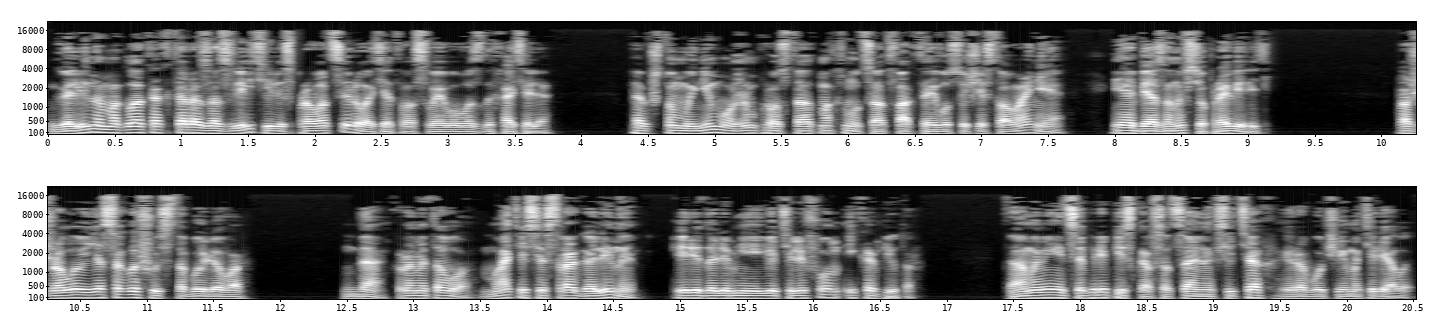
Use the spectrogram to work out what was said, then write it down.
Галина могла как-то разозлить или спровоцировать этого своего воздыхателя. Так что мы не можем просто отмахнуться от факта его существования и обязаны все проверить. Пожалуй, я соглашусь с тобой, Лева. Да, кроме того, мать и сестра Галины передали мне ее телефон и компьютер. Там имеется переписка в социальных сетях и рабочие материалы.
